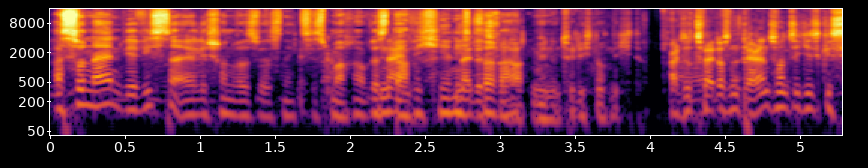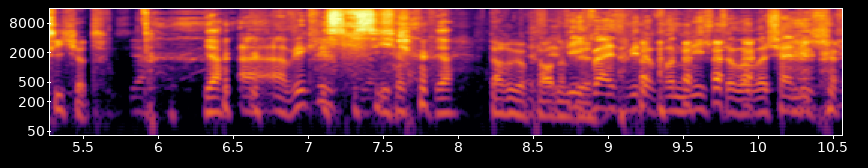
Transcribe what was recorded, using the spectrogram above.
Achso, nein, wir wissen eigentlich schon, was wir als nächstes machen, aber das nein, darf ich hier nicht nein, das verraten. wir natürlich noch nicht. Also 2023 ist gesichert. Ja, äh, wirklich ist gesichert. Ja. Darüber plaudern ich wir. Ich weiß wieder von nichts, aber wahrscheinlich. Nein,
